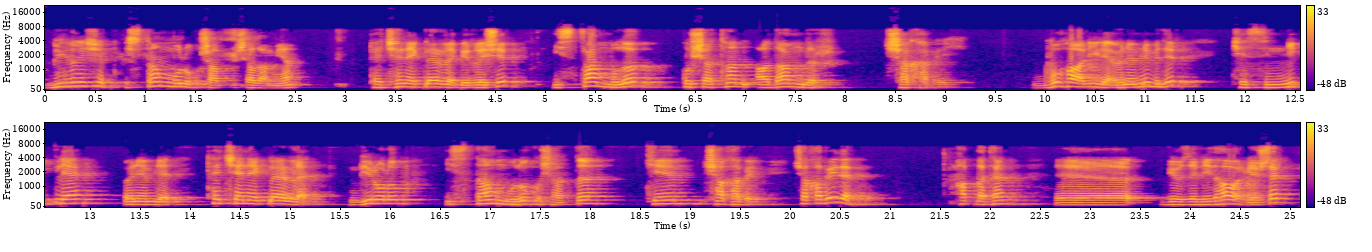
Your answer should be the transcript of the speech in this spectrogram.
birleşip İstanbul'u kuşatmış adam ya. Peçeneklerle birleşip İstanbul'u kuşatan adamdır Çaka Bey. Bu haliyle önemli midir? Kesinlikle önemli. Peçeneklerle bir olup İstanbul'u kuşattı. Kim? Çaka Bey. Çaka Bey de hakikaten eee, bir özelliği daha var gençler.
